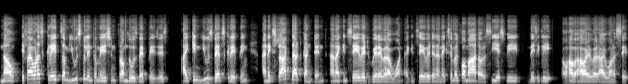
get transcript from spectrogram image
Now, if I want to scrape some useful information from those web pages, I can use web scraping and extract that content and I can save it wherever I want. I can save it in an XML format or a CSV, basically however I want to save.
